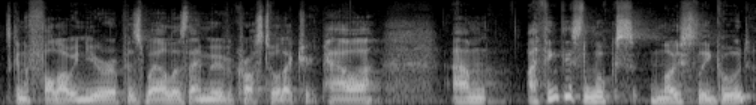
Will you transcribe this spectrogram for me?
It's going to follow in Europe as well as they move across to electric power. Um, I think this looks mostly good.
